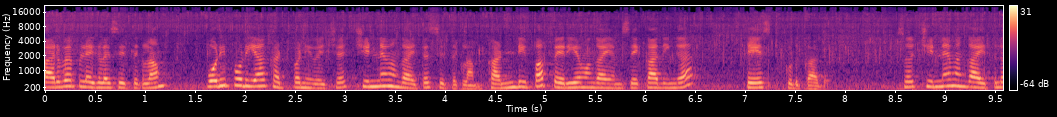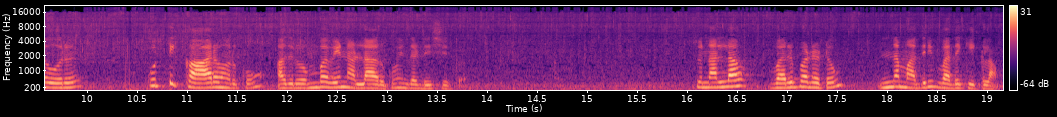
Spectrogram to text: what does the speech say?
கருவேப்பிலைகளை சேர்த்துக்கலாம். பொடி பொடியாக கட் பண்ணி வச்ச சின்ன வெங்காயத்தை சேர்த்துக்கலாம். கண்டிப்பாக பெரிய வெங்காயம் சேர்க்காதீங்க. டேஸ்ட் கொடுக்காது. ஸோ சின்ன வெங்காயத்தில் ஒரு குட்டி காரம் இருக்கும். அது ரொம்பவே நல்லா இருக்கும் இந்த டிஷ்ஷுக்கு ஸோ நல்லா வறுபடட்டும். இந்த மாதிரி வதக்கிக்கலாம்.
